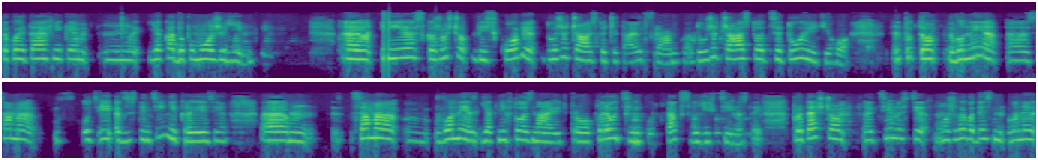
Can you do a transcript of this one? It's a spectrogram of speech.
такої техніки, яка допоможе їм. Е, і скажу, що військові дуже часто читають Франкла, дуже часто цитують його. Тобто вони е, саме в цій екзистенційній кризі, ем, саме вони, як ніхто, знають про переоцінку так, своїх цінностей, про те, що е, цінності, можливо, десь вони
